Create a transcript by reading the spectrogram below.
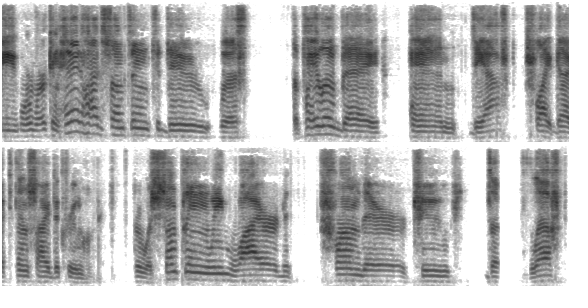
we were working, and it had something to do with the payload bay and the aft flight deck inside the crew module. There was something we wired from there to the left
